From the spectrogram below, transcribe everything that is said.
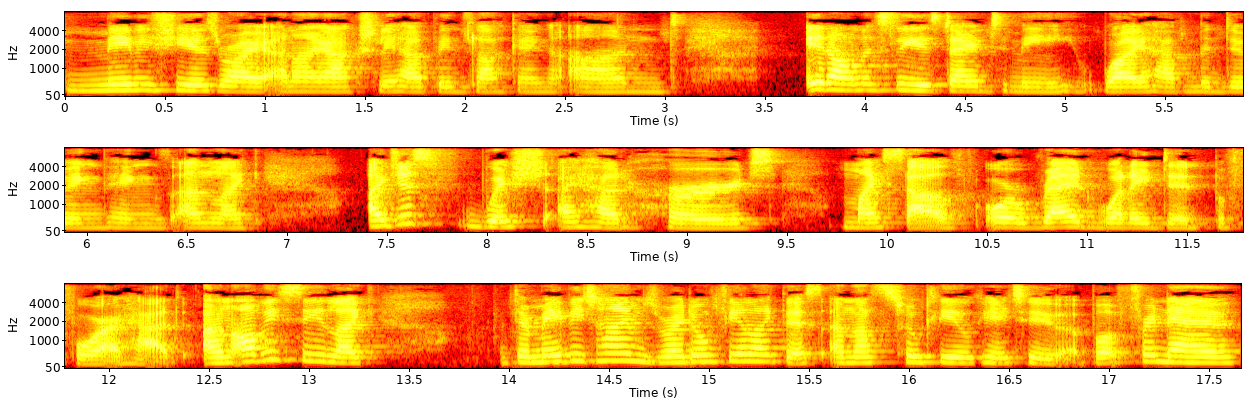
Maybe she is right, and I actually have been slacking. And it honestly is down to me why I haven't been doing things. And like, I just wish I had heard myself or read what I did before I had. And obviously, like, there may be times where I don't feel like this, and that's totally okay too. But for now,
